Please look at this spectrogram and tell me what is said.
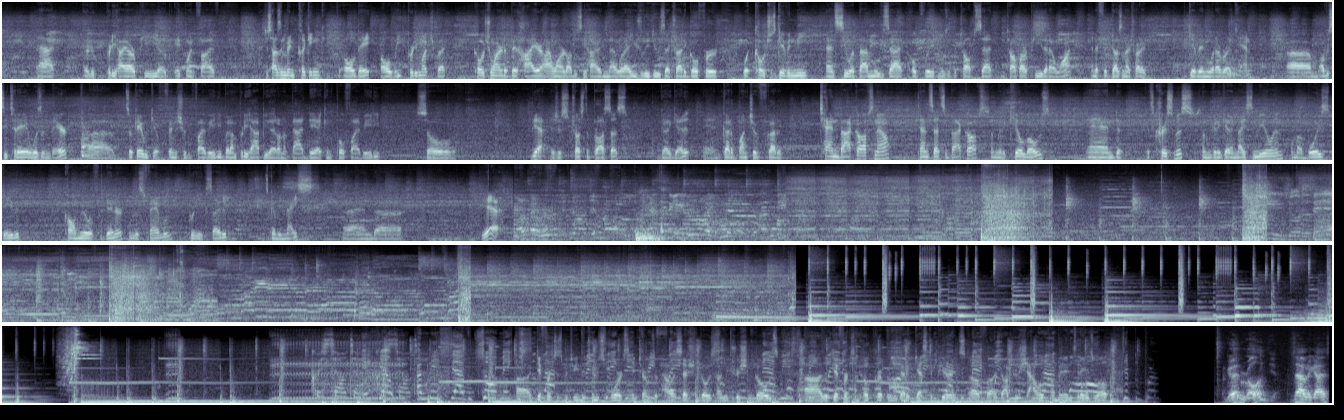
at a pretty high RP, or 8.5. Just hasn't been clicking all day, all week pretty much, but coach wanted a bit higher. I wanted obviously higher than that. What I usually do is I try to go for what coach has given me and see what that moves at. Hopefully it moves at the top set, top RP that I want. And if it doesn't, I try to give in whatever I can. Um, obviously today it wasn't there. Uh, it's okay, we can finish with 580, but I'm pretty happy that on a bad day I can pull 580. So yeah, just trust the process. Gotta get it, and got a bunch of got a 10 back offs now, 10 sets of back offs. I'm gonna kill those, and it's Christmas, so I'm gonna get a nice meal in with my boys. David called me over for dinner with his family. Pretty excited. It's gonna be nice, and uh, yeah. Uh, differences between the two sports in terms of how a session goes, how nutrition goes, uh, the difference in hook grip, and we've got a guest appearance of uh, Dr. Shallow coming in today as well. Good, we're rolling? Yeah. What's happening, guys?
